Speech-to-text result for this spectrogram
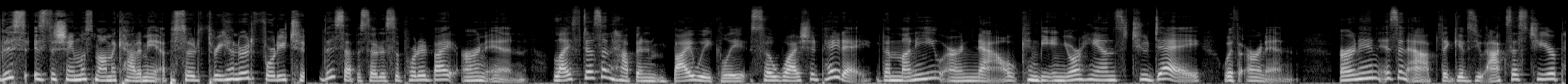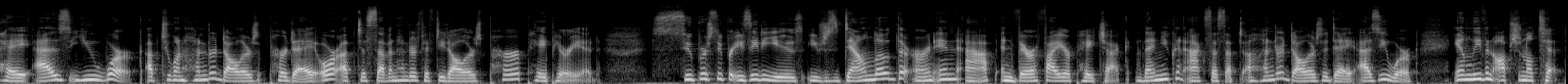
This is the Shameless Mom Academy, episode 342. This episode is supported by EarnIn. Life doesn't happen bi weekly, so why should payday? The money you earn now can be in your hands today with EarnIn. EarnIn is an app that gives you access to your pay as you work, up to $100 per day or up to $750 per pay period. Super, super easy to use. You just download the EarnIn app and verify your paycheck. Then you can access up to $100 a day as you work and leave an optional tip.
